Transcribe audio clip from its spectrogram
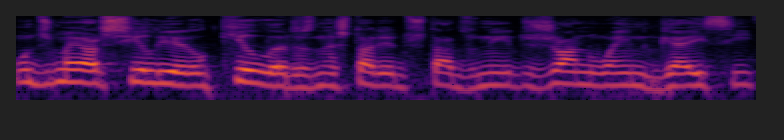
Um dos maiores serial killers na história dos Estados Unidos, John Wayne Gacy,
